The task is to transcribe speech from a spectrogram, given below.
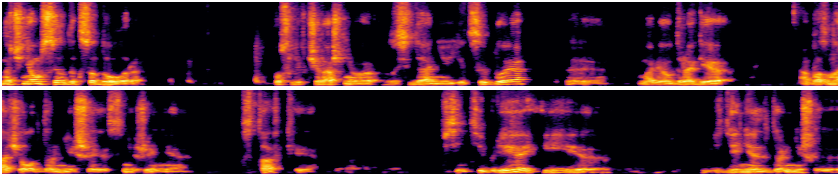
Начнем с индекса доллара. После вчерашнего заседания ЕЦБ э, Марио Драги обозначил дальнейшее снижение ставки э, в сентябре и введение дальнейшей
